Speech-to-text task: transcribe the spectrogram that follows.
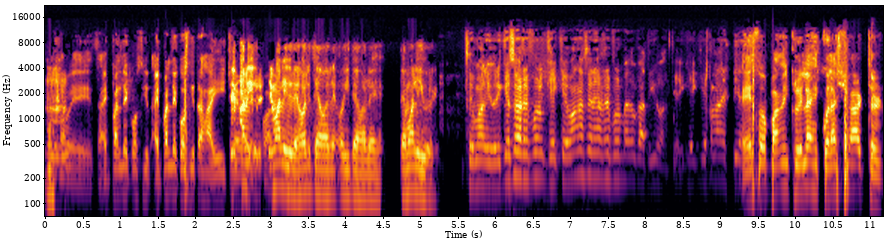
Ujú. ¿sabes? Hay par de cositas, hay par de cositas ahí. Tema chéveres, libre, tema libre, oíste, oíste, oíste, tema libre. Tema libre. ¿Y qué, qué, qué van a hacer en la reforma educativa? ¿Qué, qué, qué planes tienen? Eso van a incluir las escuelas charter,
